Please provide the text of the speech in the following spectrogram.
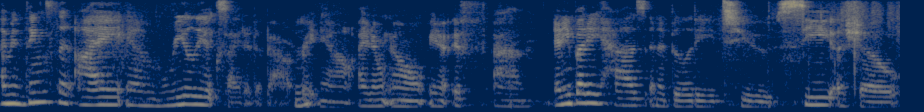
I mean, things that I am really excited about Mhm. right now. I don't know, you know, if um, anybody has an ability to see a show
